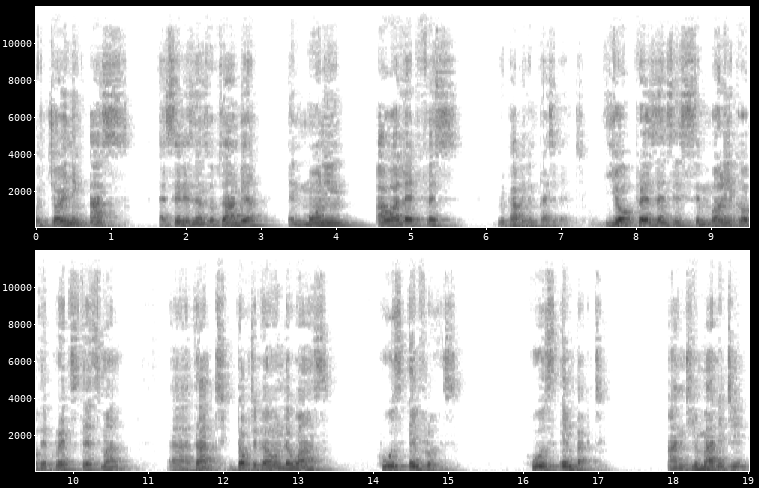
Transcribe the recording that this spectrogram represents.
for joining us as citizens of Zambia in mourning our late first Republican president. Your presence is symbolic of the great statesman uh, that Dr. Kaunda was, whose influence, whose impact and humanity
